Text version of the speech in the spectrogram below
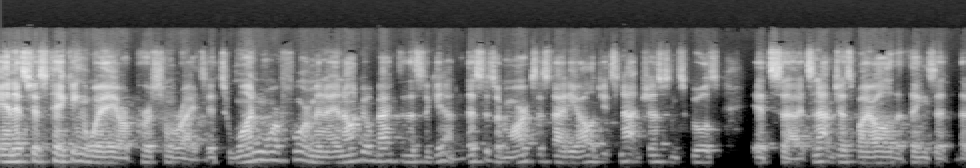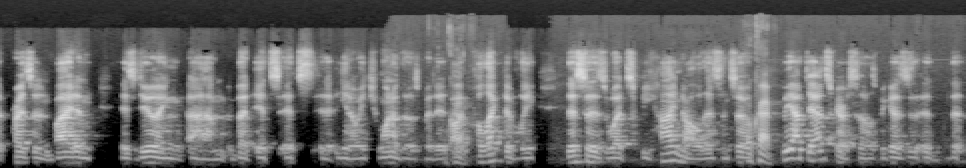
and it's just taking away our personal rights. It's one more form and, and i'll go back to this again. This is a marxist ideology. It's not just in schools. It's uh, it's not just by all of the things that, that president biden is doing um, but it's it's you know each one of those but it, okay. uh, collectively this is what's behind all this. And so okay. we have to ask ourselves because uh, the,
